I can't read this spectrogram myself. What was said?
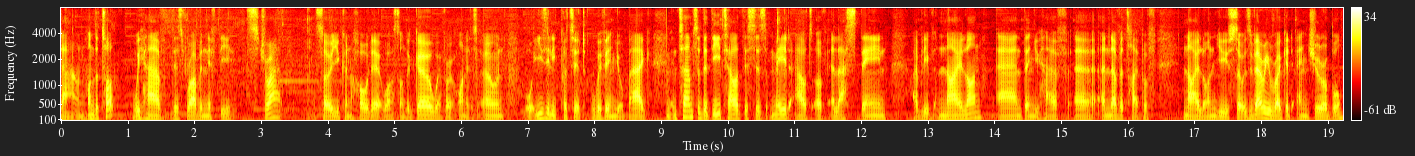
down. On the top we have this rather nifty strap so you can hold it whilst on the go, whether on its own or easily put it within your bag. In terms of the detail, this is made out of elastane, I believe nylon, and then you have uh, another type of nylon used. So it's very rugged and durable.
